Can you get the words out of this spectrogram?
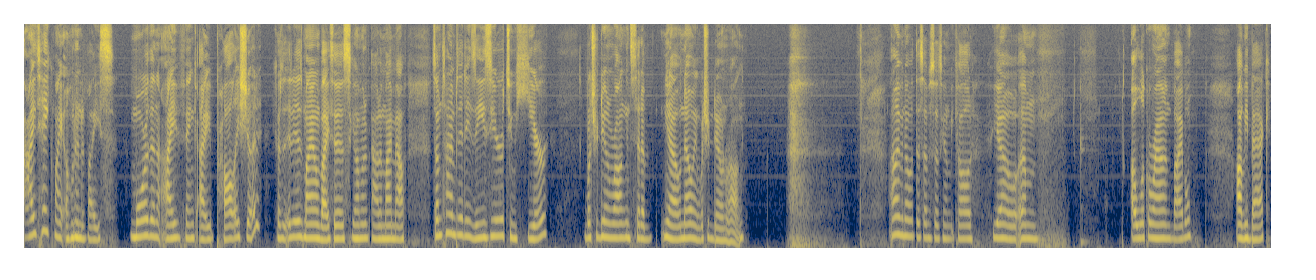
I take my own advice more than I think I probably should because it is my own vices coming out of my mouth. Sometimes it is easier to hear what you're doing wrong instead of you know knowing what you're doing wrong. I don't even know what this episode's gonna be called. Yo, um, I'll look around Bible. I'll be back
